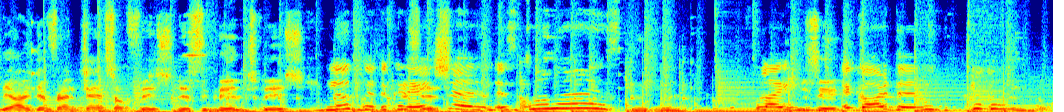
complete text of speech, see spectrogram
There are different kinds of fish. This is grilled fish. Look, the decoration is too nice. Like You see? a garden.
